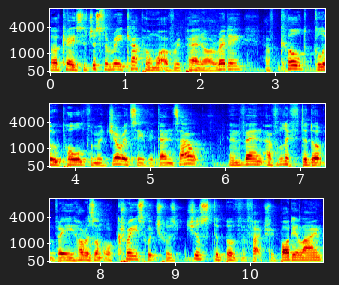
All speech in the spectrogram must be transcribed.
Okay, so just to recap on what I've repaired already, I've cold glue pulled the majority of the dent out, and then I've lifted up the horizontal crease which was just above the factory body line,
